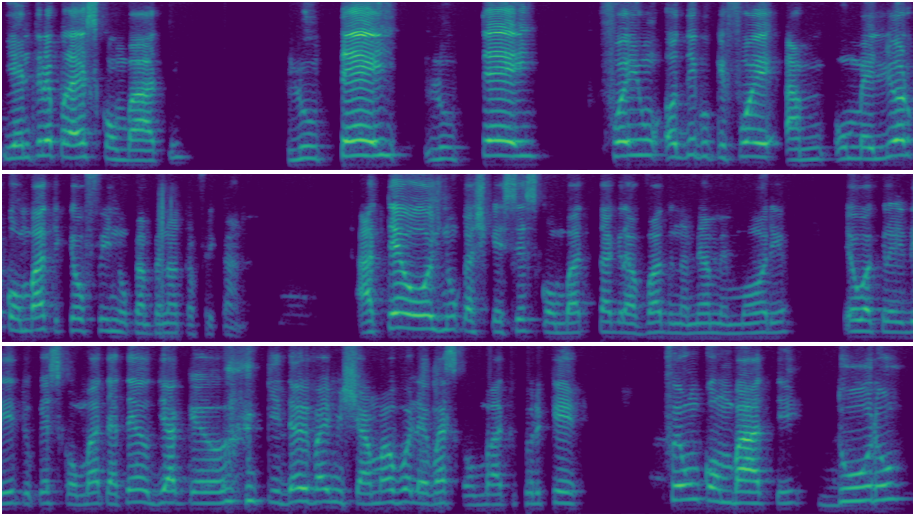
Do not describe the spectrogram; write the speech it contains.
E entrei para esse combate, lutei, lutei. Foi um, eu digo que foi a, o melhor combate que eu fiz no Campeonato Africano. Até hoje nunca esqueci esse combate, está gravado na minha memória. Eu acredito que esse combate, até o dia que, eu, que Deus vai me chamar, eu vou levar esse combate, porque foi um combate duro,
